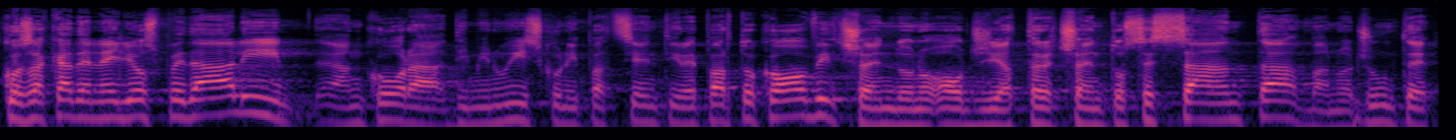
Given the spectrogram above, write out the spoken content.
Cosa accade negli ospedali? Ancora diminuiscono i pazienti in reparto Covid scendono oggi a 360, vanno aggiunte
